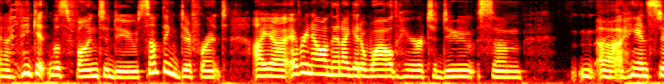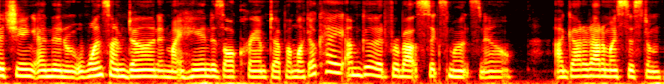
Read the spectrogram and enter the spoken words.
and I think it was fun to do something different. I uh, every now and then I get a wild hair to do some uh, hand stitching and then once I'm done and my hand is all cramped up I'm like okay I'm good for about six months now I got it out of my system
